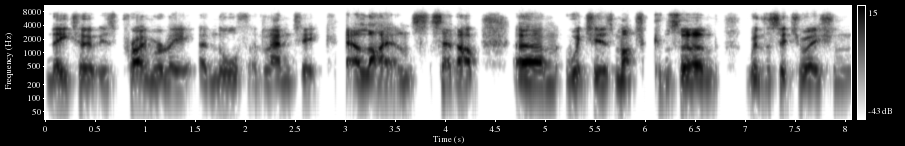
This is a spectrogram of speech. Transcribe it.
NATO is primarily a North Atlantic alliance set up, um, which is much concerned with the situation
